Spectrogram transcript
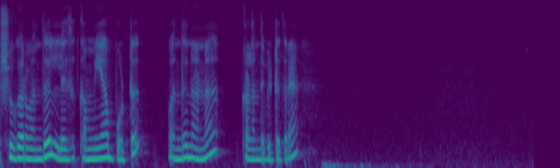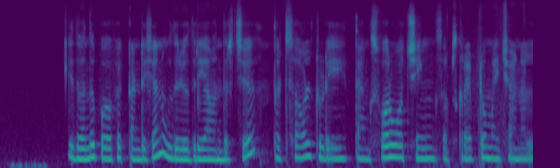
சுகர் வந்து லெஸ் கம்மியாக போட்டு வந்து நான் கலந்து விட்டுக்கிறேன். இது வந்து பர்ஃபெக்ட் கண்டிஷன் உதிரி உதிரியாக வந்துருச்சு. That's all today thanks for வாட்சிங் சப்ஸ்கிரைப் டு மை சேனல்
